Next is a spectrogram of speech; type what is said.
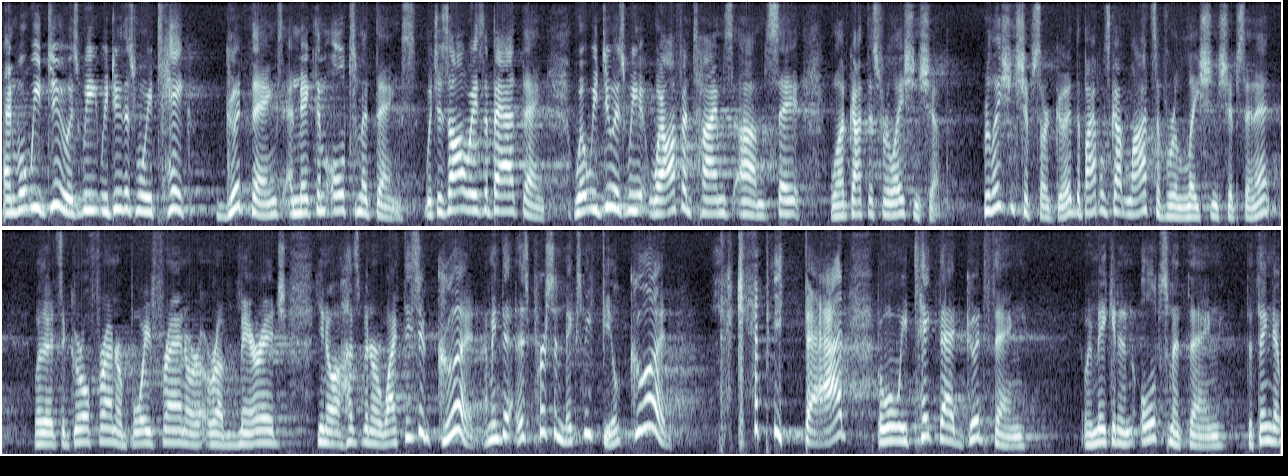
And what we do is we, we do this when we take good things and make them ultimate things, which is always a bad thing. What we do is we, we oftentimes um, say, Well, I've got this relationship. Relationships are good. The Bible's got lots of relationships in it, whether it's a girlfriend or boyfriend or, or a marriage, you know, a husband or wife. These are good. I mean, th- this person makes me feel good. That can't be bad. But when we take that good thing and we make it an ultimate thing, the thing that,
